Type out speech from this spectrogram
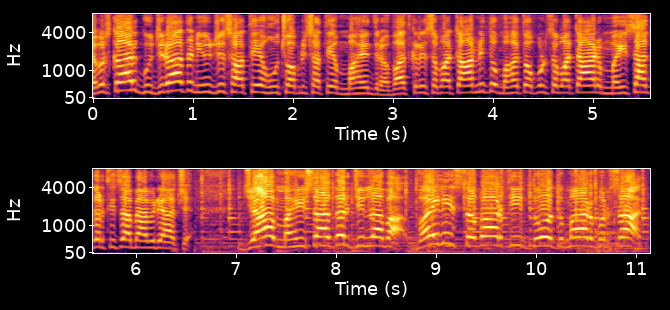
નમસ્કાર, ગુજરાત ન્યૂઝ સાથે હું છું આપણી સાથે મહેન્દ્ર. વાત કરીએ સમાચારની તો મહત્વપૂર્ણ સમાચાર મહીસાગરથી સામે આવી રહ્યા છે. જ્યાં મહીસાગર જિલ્લામાં વહેલી સવારથી ધોધમાર વરસાદ.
